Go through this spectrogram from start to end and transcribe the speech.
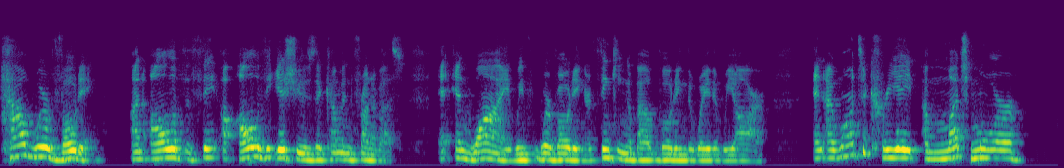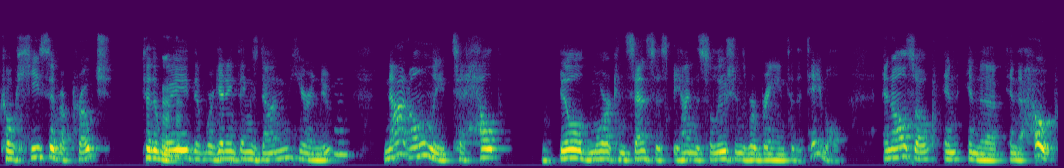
how we're voting on all of the thing, all of the issues that come in front of us and, and why we we're voting or thinking about voting the way that we are. And I want to create a much more cohesive approach to the way mm-hmm. that we're getting things done here in Newton, not only to help build more consensus behind the solutions we're bringing to the table, and also in, in, the, in the hope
